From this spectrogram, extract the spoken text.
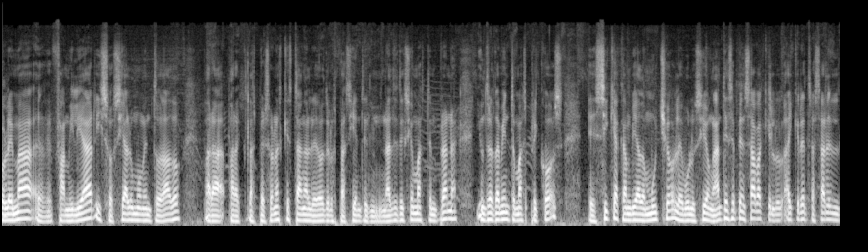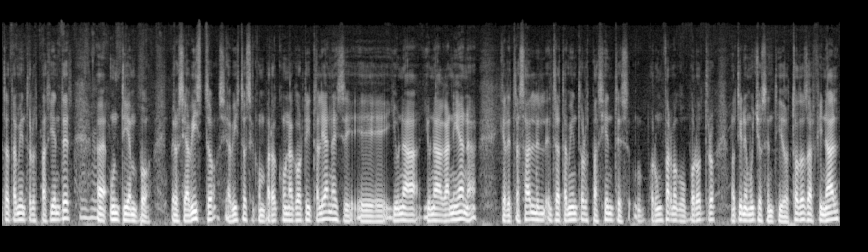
problema eh, familiar y social un momento dado para, para, las personas que están alrededor de los pacientes. Una detección más temprana y un tratamiento más precoz eh, sí que ha cambiado mucho la evolución. Antes se pensaba que hay que retrasar el tratamiento de los pacientes eh, un tiempo, pero se ha visto, se ha visto, se comparó con una corte italiana y, eh, y una, y una ganiana, que retrasar el, tratamiento de los pacientes por un fármaco o por otro no tiene mucho sentido. Todos al final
